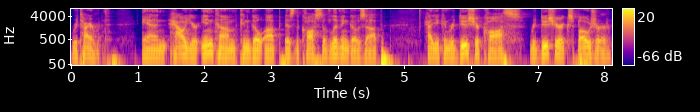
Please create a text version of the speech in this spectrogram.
retirement and how your income can go up as the cost of living goes up how you can reduce your costs, reduce your exposure,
